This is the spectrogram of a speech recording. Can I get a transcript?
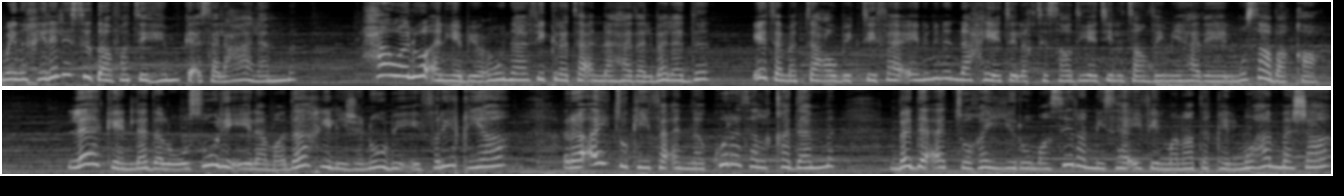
من خلال استضافتهم كأس العالم حاولوا أن يبيعونا فكرة أن هذا البلد يتمتع باكتفاء من الناحية الاقتصادية لتنظيم هذه المسابقة. لكن لدى الوصول إلى مداخل جنوب إفريقيا رأيت كيف أن كرة القدم بدأت تغير مصير النساء في المناطق المهمشة.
